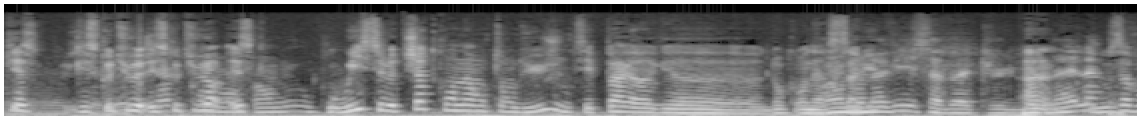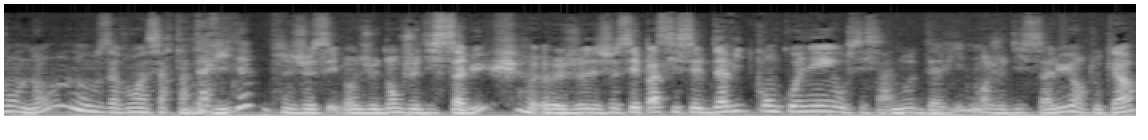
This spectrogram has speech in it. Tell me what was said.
qu'est-ce que tu veux Est-ce que tu veux Oui, c'est le chat qu'on a entendu. Je ne sais pas. Euh, donc on a à mon avis, ça doit être Lionel. nous avons non, nous avons un certain David. Je sais donc je dis salut. Euh, je ne sais pas si c'est le David qu'on connaît ou si c'est un autre David. Moi, je dis salut en tout cas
